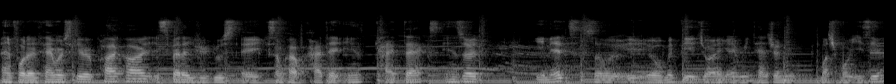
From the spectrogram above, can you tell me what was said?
And for the Tempest Gear placard, it's better if you use a some kind of Kydex insert in it so it will make the joining and retention much more easier.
